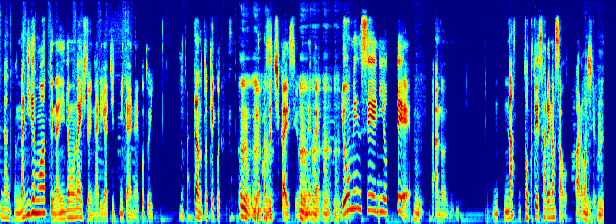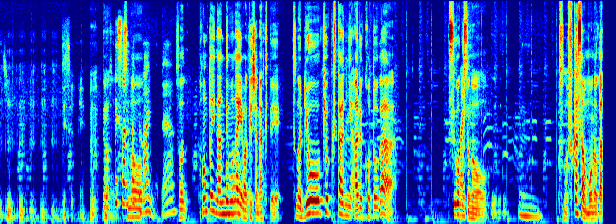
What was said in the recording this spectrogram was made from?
らなんか何でもあって何でもない人になりがちみたいなこと言言ったのと結構うんニュアンス近いですよね。なんかん両面性によって、うんあのな特定されなさを表してる感じうんうんうんうんうんですよね。うんでも特定されたくないんだね。その本当に何でもないわけじゃなくてその両極端にあることがすごくその,、うん。その深さを物語っ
